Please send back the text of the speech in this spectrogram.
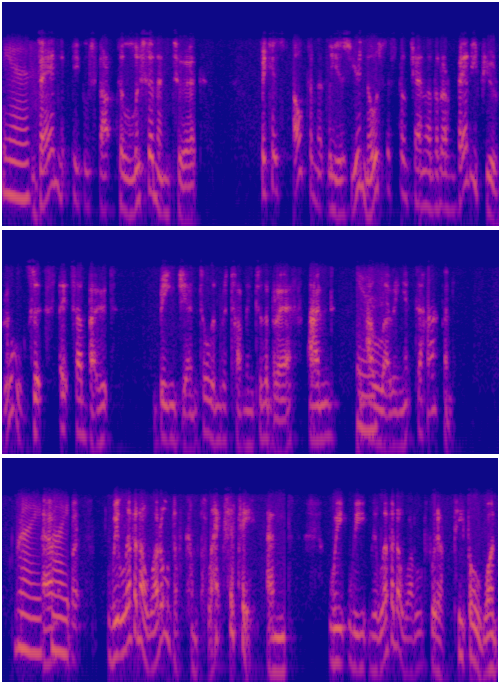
Yes. Then people start to loosen into it. Because ultimately, as you know, Sister Jenna, there are very few rules. It's it's about being gentle and returning to the breath and yes. allowing it to happen. Right, um, right. But we live in a world of complexity and we, we, we live in a world where people want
